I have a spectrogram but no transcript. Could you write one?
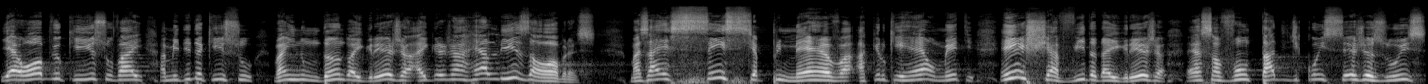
E é óbvio que isso vai, à medida que isso vai inundando a igreja, a igreja realiza obras. Mas a essência primeira, aquilo que realmente enche a vida da igreja, é essa vontade de conhecer Jesus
